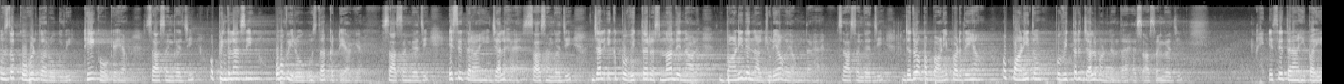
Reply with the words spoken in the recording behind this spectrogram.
ਉਸ ਦਾ ਕੋਹੜ ਦਾ ਰੋਗ ਵੀ ਠੀਕ ਹੋ ਗਿਆ। ਸਾਧ ਸੰਗਤ ਜੀ, ਉਹ ਪਿੰਗਲਾ ਸੀ, ਉਹ ਵੀ ਰੋਗ ਉਸ ਦਾ ਕੱਟਿਆ ਗਿਆ। ਸਾਧ ਸੰਗਤ ਜੀ, ਇਸੇ ਤਰ੍ਹਾਂ ਹੀ ਜਲ ਹੈ। ਸਾਧ ਸੰਗਤ ਜੀ, ਜਲ ਇੱਕ ਪਵਿੱਤਰ ਰਸਨਾ ਦੇ ਨਾਲ, ਬਾਣੀ ਦੇ ਨਾਲ ਜੁੜਿਆ ਹੋਇਆ ਹੁੰਦਾ ਹੈ। ਸਾਧ ਸੰਗਤ ਜੀ, ਜਦੋਂ ਆਪਾਂ ਬਾਣੀ ਪੜ੍ਹਦੇ ਹਾਂ, ਉਹ ਪਾਣੀ ਤੋਂ ਪਵਿੱਤਰ ਜਲ ਬਣ ਜਾਂਦਾ ਹੈ। ਸਾਧ ਸੰਗਤ ਜੀ। ਇਸੇ ਤਰ੍ਹਾਂ ਹੀ ਭਾਈ,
